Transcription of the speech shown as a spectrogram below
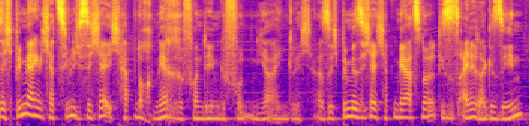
Also ich bin mir eigentlich ja ziemlich sicher, ich habe noch mehrere von denen gefunden hier eigentlich. Also ich bin mir sicher, ich habe mehr als nur dieses eine da gesehen.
